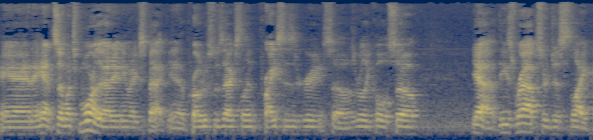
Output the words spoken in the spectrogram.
And they had so much more that I didn't even expect. You know, produce was excellent, prices are great, so it was really cool. So, yeah, these wraps are just like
